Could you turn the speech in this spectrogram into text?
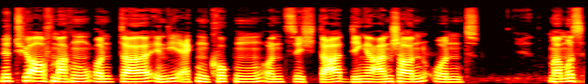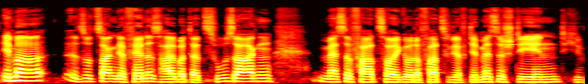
eine Tür aufmachen und da in die Ecken gucken und sich da Dinge anschauen. Und man muss immer sozusagen der Fairness halber dazu sagen, Messefahrzeuge oder Fahrzeuge, die auf der Messe stehen, die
